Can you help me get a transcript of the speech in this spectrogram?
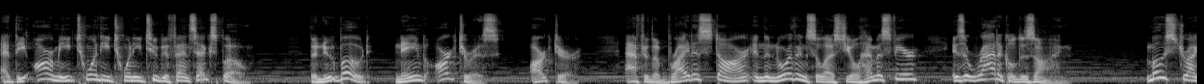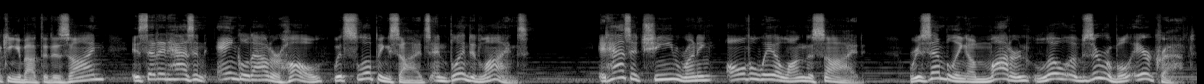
at the Army 2022 Defense Expo. The new boat, named Arcturus, Arctur, after the brightest star in the northern celestial hemisphere, is a radical design. Most striking about the design is that it has an angled outer hull with sloping sides and blended lines. It has a chine running all the way along the side, resembling a modern low observable aircraft.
